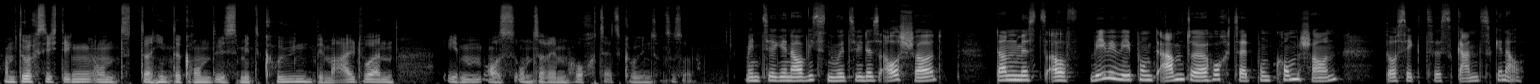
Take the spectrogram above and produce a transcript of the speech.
am durchsichtigen und der Hintergrund ist mit Grün bemalt worden, eben aus unserem Hochzeitsgrün sozusagen. Wenn ihr genau wissen wollt, wie das ausschaut, dann müsst ihr auf www.abenteuerhochzeit.com schauen. Da seht ihr es ganz genau.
